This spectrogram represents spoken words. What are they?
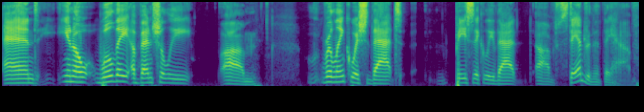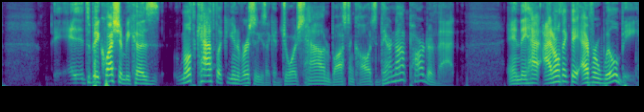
And, you know, will they eventually um, relinquish that, basically, that uh, standard that they have? It's a big question because most Catholic universities, like at Georgetown Boston College, they're not part of that. and they had I don't think they ever will be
